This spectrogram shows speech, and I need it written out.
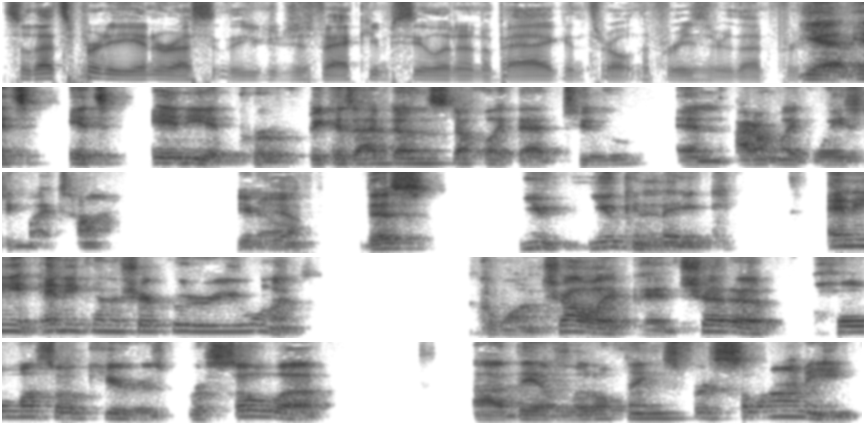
so that's pretty interesting that you could just vacuum seal it in a bag and throw it in the freezer. Then for Yeah, sure. it's it's idiot proof because I've done stuff like that too, and I don't like wasting my time. You know, Yeah. this you you can make any any kind of charcuterie you want. Guanciale, pancetta, whole muscle cures, bresaola. Uh, they have little things for salami,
